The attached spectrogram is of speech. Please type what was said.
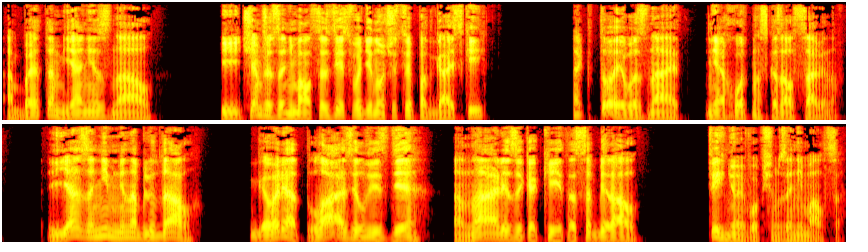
«Об этом я не знал. И чем же занимался здесь в одиночестве Подгайский?» «А кто его знает?» — неохотно сказал Савинов. «Я за ним не наблюдал. Говорят, лазил везде, анализы какие-то собирал. Фигней, в общем, занимался.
